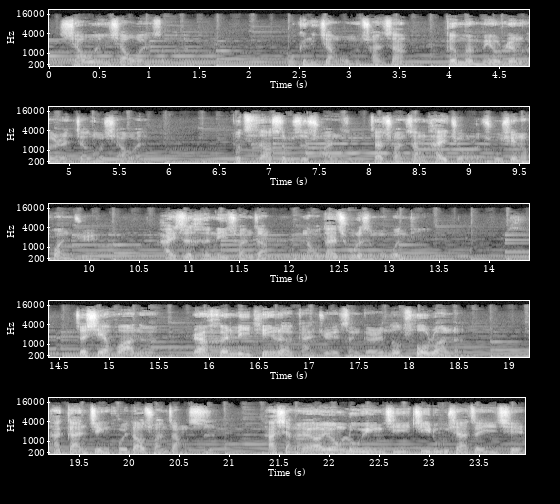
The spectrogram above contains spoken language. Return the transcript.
‘肖恩，肖恩’什么的。我跟你讲，我们船上根本没有任何人叫做肖恩。”不知道是不是船在船上太久了出现了幻觉，还是亨利船长脑袋出了什么问题？这些话呢，让亨利听了感觉整个人都错乱了。他赶紧回到船长室，他想要要用录音机记录下这一切。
